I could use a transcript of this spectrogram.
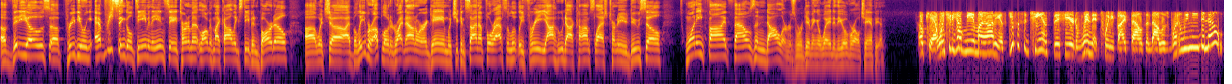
of videos uh, previewing every single team in the NCAA tournament, along with my colleague Stephen Bardo. Uh, which uh, I believe are uploaded right now to our game, which you can sign up for absolutely free. Yahoo.com slash tourney to do so. $25,000 we're giving away to the overall champion. Okay, I want you to help me and my audience. Give us a chance this year to win that $25,000. What do we need to know?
